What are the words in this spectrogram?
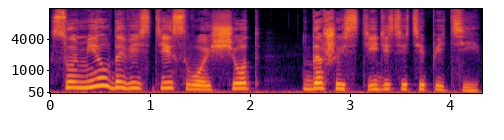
сумел довести свой счет до 65.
